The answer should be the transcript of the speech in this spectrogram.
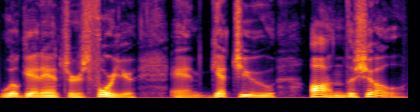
we'll get answers for you and get you on the show.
